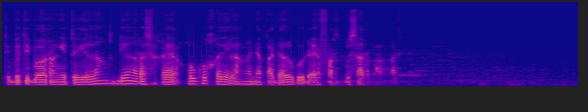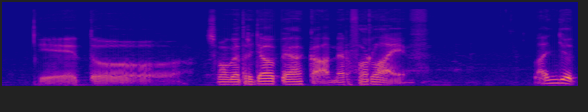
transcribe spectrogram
Tiba-tiba orang itu hilang dia ngerasa kayak kok gue kehilangan ya? Padahal gue udah effort besar banget. Gitu. Semoga terjawab ya Kamer for Life. Lanjut.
